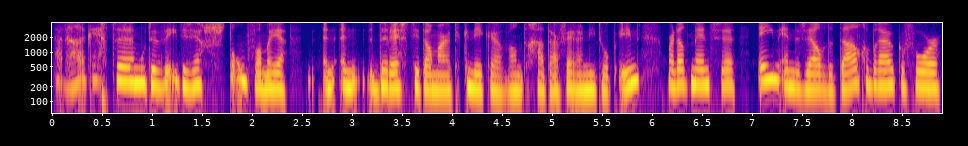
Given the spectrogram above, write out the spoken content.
nou, dat had ik echt eh, moeten weten. Zeg stom van me. Ja, en, en de rest zit dan maar te knikken, want gaat daar verder niet op in. Maar dat mensen één en dezelfde taal gebruiken voor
